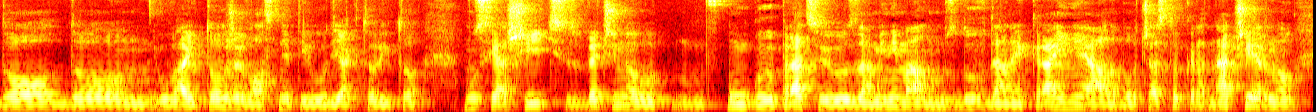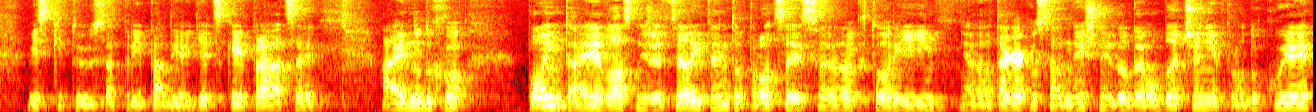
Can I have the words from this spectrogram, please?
do, do úvahy to, že vlastne tí ľudia, ktorí to musia šiť, väčšinou fungujú, pracujú za minimálnu mzdu v danej krajine alebo častokrát na čierno. Vyskytujú sa prípady aj detskej práce. A jednoducho Pointa je vlastne, že celý tento proces, ktorý, tak ako sa v dnešnej dobe oblečenie produkuje,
